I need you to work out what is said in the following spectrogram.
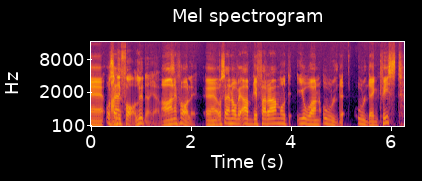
Eh, och sen, Han är farlig den jäveln. Ja, han är farlig. Eh, och sen har vi Abdi Farah mot Johan Old, Oldenqvist.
